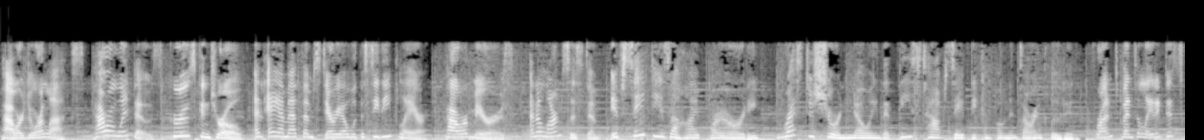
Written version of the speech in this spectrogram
power door locks, power windows, cruise control, an AM FM stereo with a CD player, power mirrors, an alarm system. If safety is a high priority, rest assured knowing that these top safety components are included. Front ventilated disc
